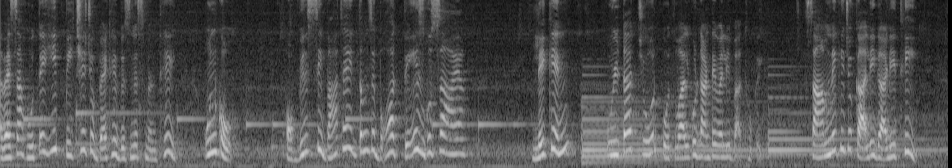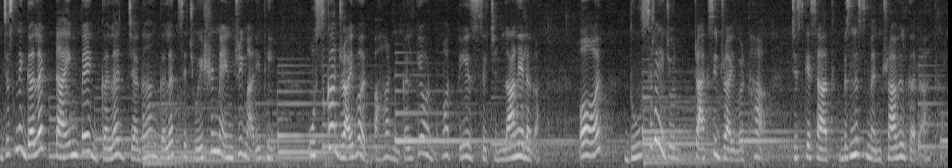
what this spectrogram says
अब ऐसा होते ही पीछे जो बैठे बिजनेसमैन थे, उनको ऑब्वियस सी बात है, एकदम से बहुत तेज गुस्सा आया। लेकिन उल्टा चोर कोतवाल को डांटे वाली बात हो गई। सामने की जो काली गाड़ी थी, जिसने गलत टाइम पे गलत जगह, गलत सिचुएशन में एंट्री मारी थी, उसका ड्राइवर बाहर निकल के और बहुत तेज से चिल्लाने लगा। और दूसरे जो टैक्सी ड्राइवर था, जिसके साथ बिजनेसमैन ट्रैवल कर रहा था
